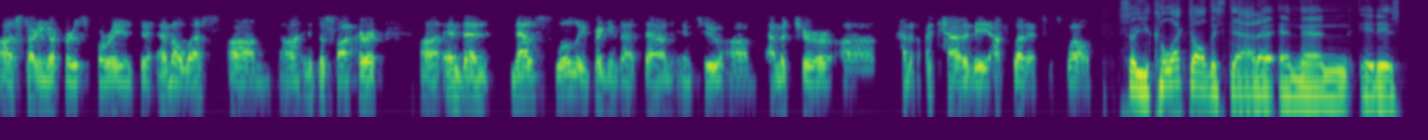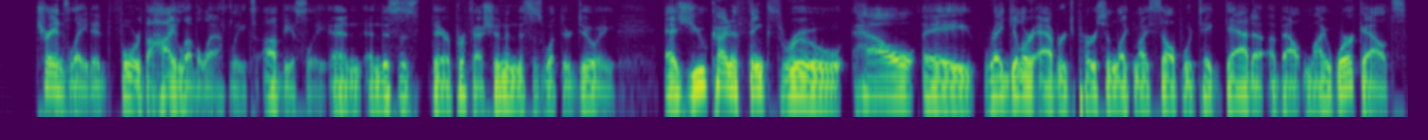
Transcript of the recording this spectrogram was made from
uh, starting our first foray into MLS, um, uh, into soccer, uh, and then now slowly bringing that down into um, amateur uh, kind of academy athletics as well. So you collect all this data, and then it is translated for the high level athletes obviously and and this is their profession and this is what they're doing as you kind of think through how a regular average person like myself would take data about my workouts,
